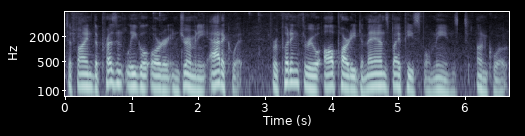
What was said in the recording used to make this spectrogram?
to find the present legal order in Germany adequate for putting through all party demands by peaceful means. Unquote.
